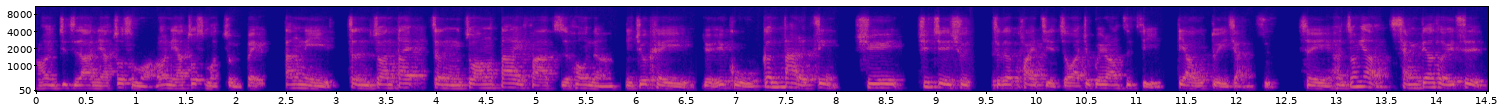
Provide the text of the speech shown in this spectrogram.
然后你就知道你要做什么，然后你要做什么准备。当你整装待整装待发之后呢，你就可以有一股更大的劲去去接触这个快节奏啊，就不会让自己掉队这样子。所以很重要，强调头一次，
